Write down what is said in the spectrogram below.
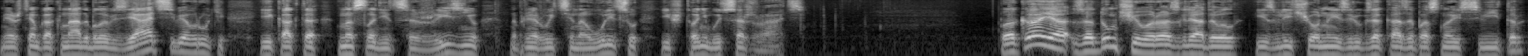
Между тем, как надо было взять себя в руки и как-то насладиться жизнью, например, выйти на улицу и что-нибудь сожрать. Пока я задумчиво разглядывал извлеченный из рюкзака запасной свитер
